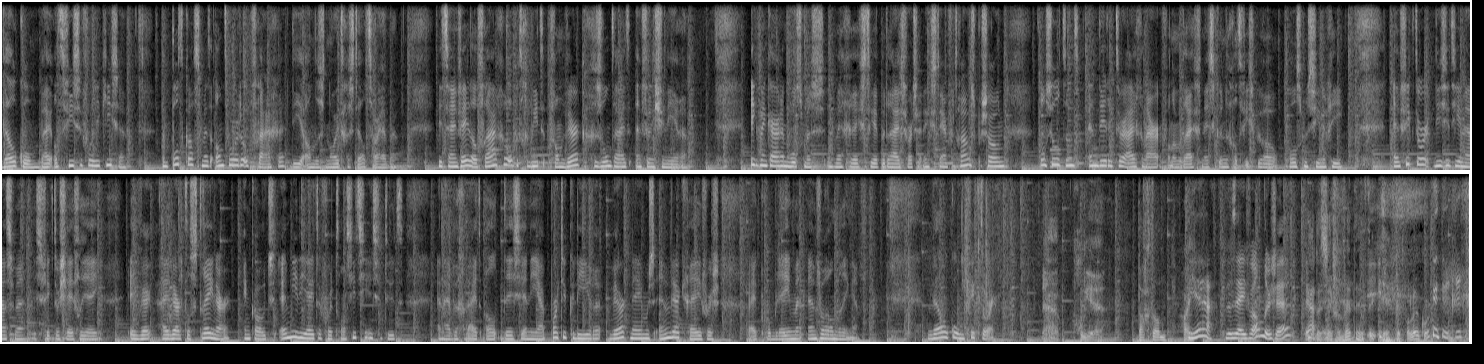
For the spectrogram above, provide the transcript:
Welkom bij Adviezen voor je kiezen. Een podcast met antwoorden op vragen die je anders nooit gesteld zou hebben. Dit zijn veelal vragen op het gebied van werk, gezondheid en functioneren. Ik ben Karin Hosmes. Ik ben geregistreerd bedrijfsarts en extern vertrouwenspersoon, consultant en directeur-eigenaar van een bedrijfsgeneeskundig adviesbureau Hosmes Synergie. En Victor, die zit hier naast me, is Victor Chevalier. Hij werkt als trainer en coach en mediator voor het Transitie Instituut. En hij begeleidt al decennia particuliere werknemers en werkgevers bij problemen en veranderingen. Welkom, Victor. Ja, goeie dag dan. Hoi. Ja, dat is even anders, hè? Ja, dat is even wennen. Ik vind het wel leuk, hoor.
